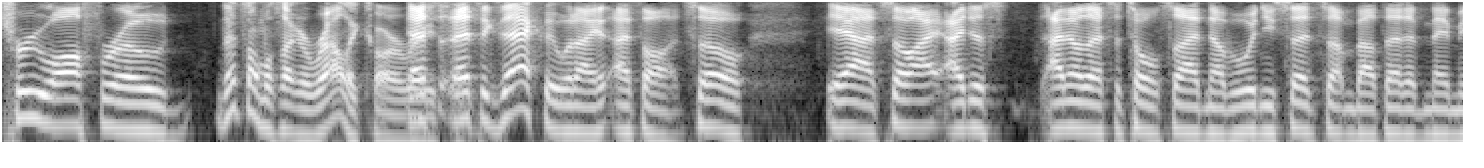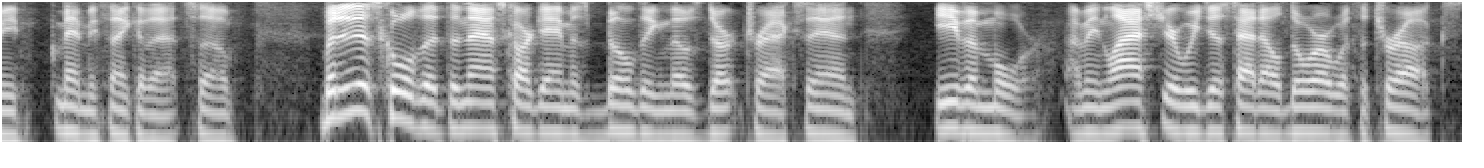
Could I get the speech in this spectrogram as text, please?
true off road That's almost like a rally car race. that's that's exactly what I, I thought. So yeah, so I, I just I know that's a total side note, but when you said something about that, it made me made me think of that. So, but it is cool that the NASCAR game is building those dirt tracks in even more. I mean, last year we just had Eldora with the trucks.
